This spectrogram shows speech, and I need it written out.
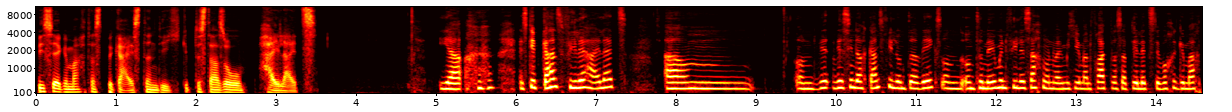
bisher gemacht hast, begeistern dich? Gibt es da so Highlights? Ja, es gibt ganz viele Highlights. Ähm, und wir, wir sind auch ganz viel unterwegs und unternehmen viele Sachen. Und wenn mich jemand fragt, was habt ihr letzte Woche gemacht,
